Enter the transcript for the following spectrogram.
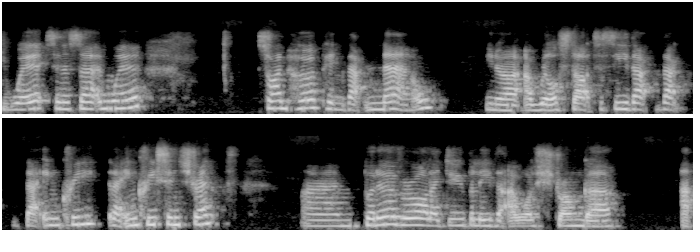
your weights in a certain way. So I'm hoping that now, you know, I will start to see that that that increase that increase in strength. Um, but overall, I do believe that I was stronger at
